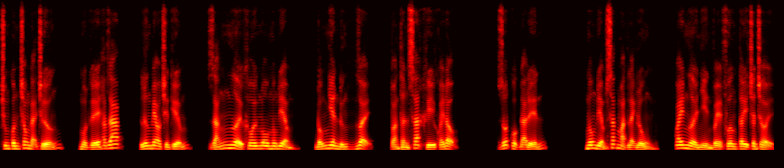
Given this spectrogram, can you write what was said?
Trung quân trong đại trướng, một ghế hát giáp, lưng đeo chiến kiếm, dáng người khôi ngô mông điểm, bỗng nhiên đứng dậy, toàn thân sát khí khuấy động. Rốt cuộc đã đến. Mông điểm sắc mặt lạnh lùng, quay người nhìn về phương tây chân trời,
